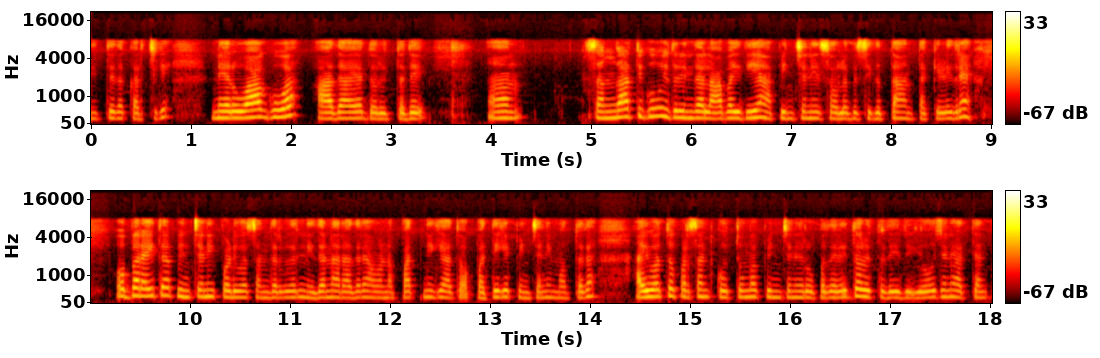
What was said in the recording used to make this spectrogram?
ನಿತ್ಯದ ಖರ್ಚಿಗೆ ನೆರವಾಗುವ ಆದಾಯ ದೊರೆಯುತ್ತದೆ. ಸಂಗಾತಿಗೂ ಇದರಿಂದ ಲಾಭ ಇದೆಯಾ? ಪಿಂಚಣಿ ಸೌಲಭ್ಯ ಸಿಗುತ್ತಾ ಅಂತ ಕೇಳಿದರೆ, ಒಬ್ಬ ರೈತ ಪಿಂಚಣಿ ಪಡೆಯುವ ಸಂದರ್ಭದಲ್ಲಿ ನಿಧನರಾದರೆ ಅವನ ಪತ್ನಿಗೆ ಅಥವಾ ಪತಿಗೆ ಪಿಂಚಣಿ ಮೊತ್ತದ ಐವತ್ತು ಪರ್ಸೆಂಟ್ ಕುಟುಂಬ ಪಿಂಚಣಿ ರೂಪದಲ್ಲಿ ದೊರೆಯುತ್ತದೆ. ಇದು ಯೋಜನೆ ಅತ್ಯಂತ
